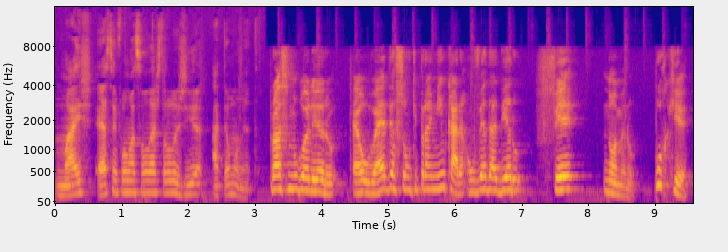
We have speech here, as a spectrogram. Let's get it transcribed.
Mas essa é a informação da astrologia até o momento. Próximo goleiro é o Ederson, que pra mim, cara, é um verdadeiro fenômeno. Por quê?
